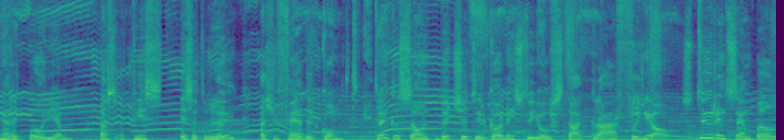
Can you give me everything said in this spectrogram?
naar het podium. Als artiest is het leuk als je verder komt. Twinkle Sound Budget Recording Studio staat klaar voor jou. Stuur een sample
